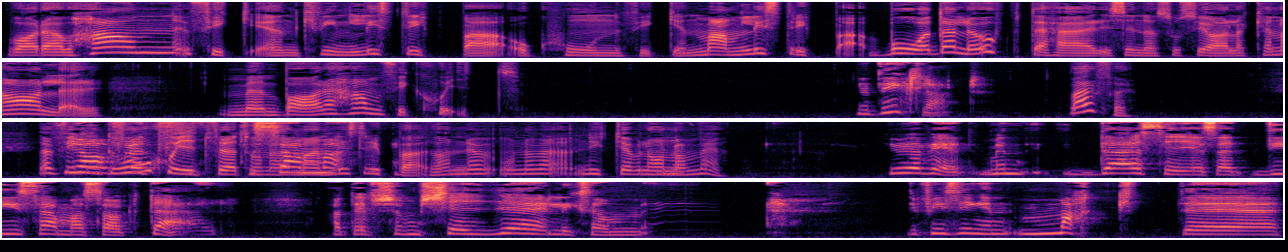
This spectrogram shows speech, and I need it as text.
Varav han fick en kvinnlig strippa och hon fick en manlig strippa. Båda la upp det här i sina sociala kanaler. Men bara han fick skit. Ja, det är klart. Varför? Varför fick ja, inte hon skit för att hon samma... har en manlig strippa? Hon, hon nyttjar väl honom med? Jo, jag vet. Men där säger jag så att det är samma sak där. Att eftersom tjejer liksom det finns ingen makt... Eh,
